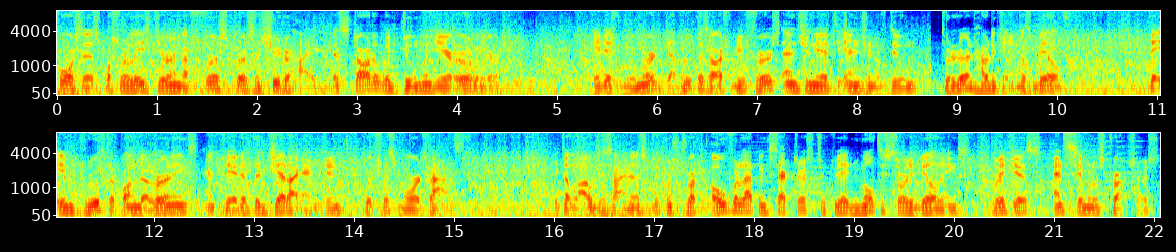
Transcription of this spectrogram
Forces was released during a first-person shooter hype that started with Doom a year earlier. It is rumored that LucasArts reverse engineered the engine of Doom to learn how the game was built. They improved upon their learnings and created the Jedi engine, which was more advanced. It allowed designers to construct overlapping sectors to create multi-story buildings, bridges and similar structures,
